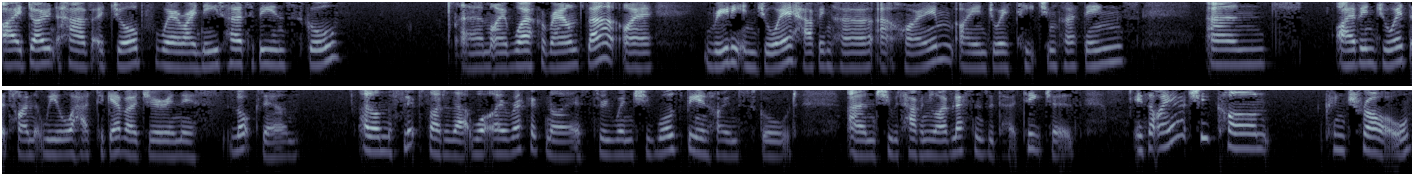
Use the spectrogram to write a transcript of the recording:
I don't have a job where I need her to be in school. Um, I work around that. I really enjoy having her at home. I enjoy teaching her things. And I've enjoyed the time that we all had together during this lockdown. And on the flip side of that, what I recognised through when she was being homeschooled and she was having live lessons with her teachers is that I actually can't control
